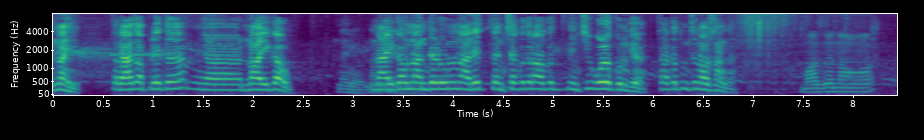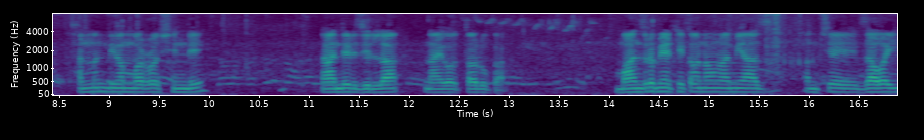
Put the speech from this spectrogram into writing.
नाही. तर आज आपल्या इथं नायगाव. नायगाव नांदेडवरून आलेत. त्यांच्या अगोदर अगोदर त्यांची ओळख करून घ्या. काका तुमचं नाव सांगा. माझं नाव हनुमंत दिगंबरराव शिंदे नांदेड जिल्हा नायगाव तालुका. मांजरम या ठिकाणाहून आम्ही आज आमचे जावाई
